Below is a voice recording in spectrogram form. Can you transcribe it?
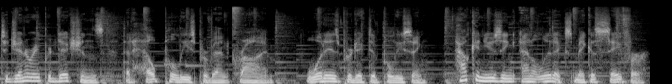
to generate predictions that help police prevent crime. What is predictive policing? How can using analytics make us safer?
